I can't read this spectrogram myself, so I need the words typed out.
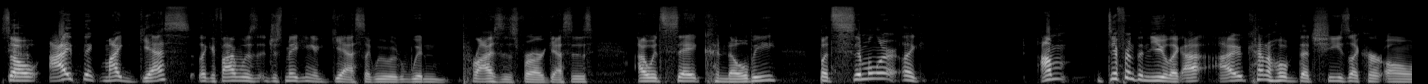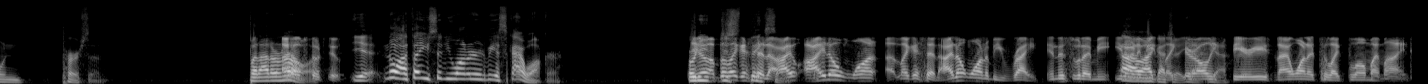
So I think my guess, like if I was just making a guess, like we would win prizes for our guesses, I would say Kenobi, but similar. Like I'm different than you. Like I, I kind of hope that she's like her own person. but I don't I know. hope so, too. Yeah, no, I thought you said you wanted her to be a Skywalker. Or you know, but like I said, so? I I don't want uh, like I said, I don't want to be right, and this is what I mean. You know Oh, what I I mean? gotcha. Like there are Yeah, all these yeah. theories, and I want it to like blow my mind.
